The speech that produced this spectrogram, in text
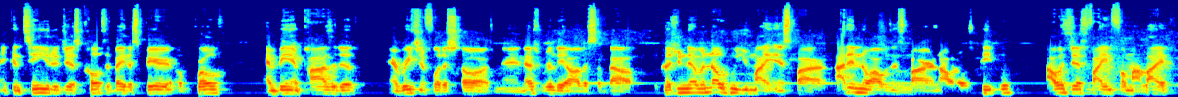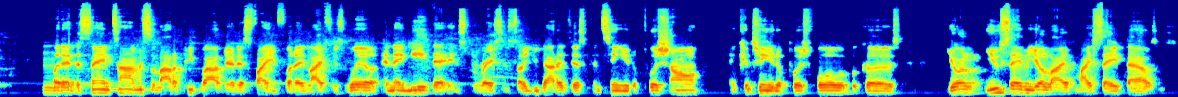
and continue to just cultivate a spirit of growth and being positive and reaching for the stars, man. That's really all it's about because you never know who you might inspire. I didn't know I was inspiring all those people. I was just fighting for my life. Mm-hmm. But at the same time, it's a lot of people out there that's fighting for their life as well, and they need that inspiration. So you got to just continue to push on and continue to push forward because your you saving your life might save thousands.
